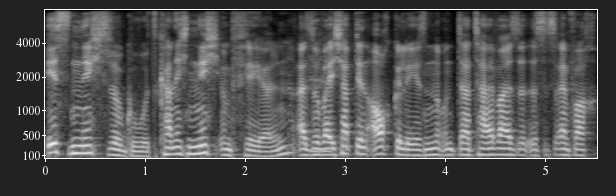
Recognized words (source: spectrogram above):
ist nicht so gut, kann ich nicht empfehlen. Also, weil ich habe den auch gelesen und da teilweise ist es einfach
